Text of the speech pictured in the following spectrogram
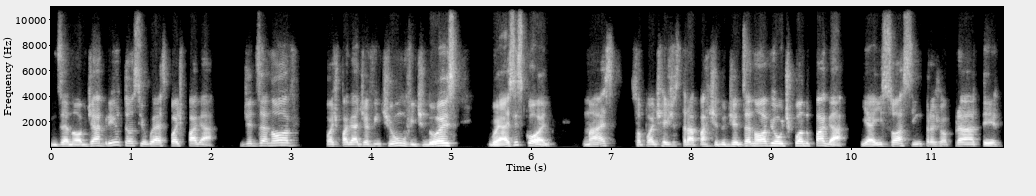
em 19 de abril, então assim, o Goiás pode pagar dia 19, pode pagar dia 21, 22, Goiás escolhe, mas só pode registrar a partir do dia 19 ou de quando pagar. E aí só assim para ter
